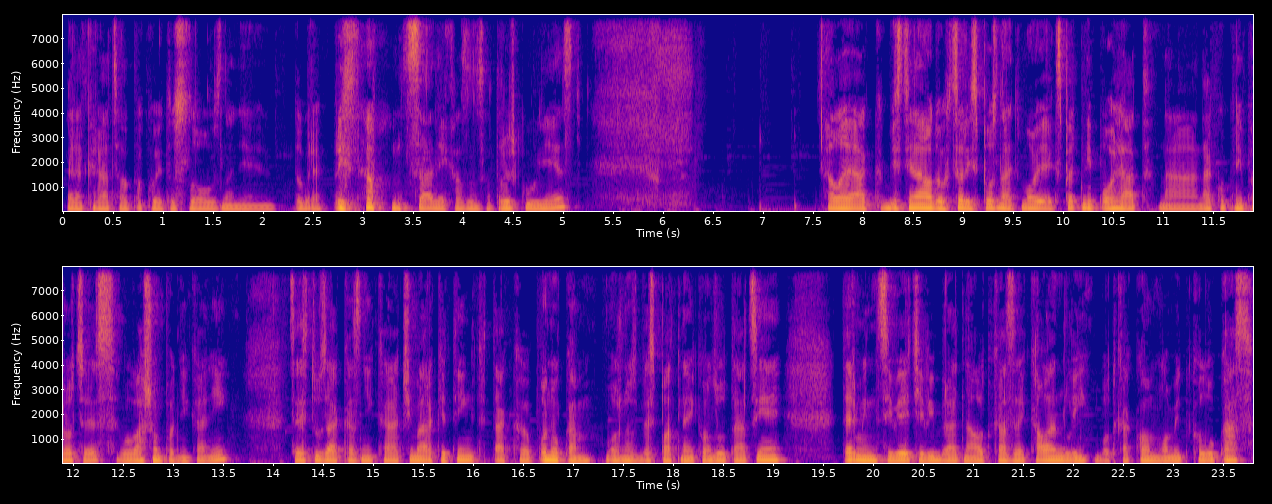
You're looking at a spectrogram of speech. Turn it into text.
Veľakrát sa opakuje to slovo uznanie. Dobre, priznávam sa, nechal som sa trošku uniesť. Ale ak by ste náhodou chceli spoznať môj expertný pohľad na nákupný proces vo vašom podnikaní, cestu zákazníka či marketing, tak ponúkam možnosť bezplatnej konzultácie. Termín si viete vybrať na odkaze calendly.com lomitko lukas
